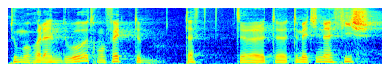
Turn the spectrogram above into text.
Tomorrowland ou autres, en fait, te, te- te mettent une affiche,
